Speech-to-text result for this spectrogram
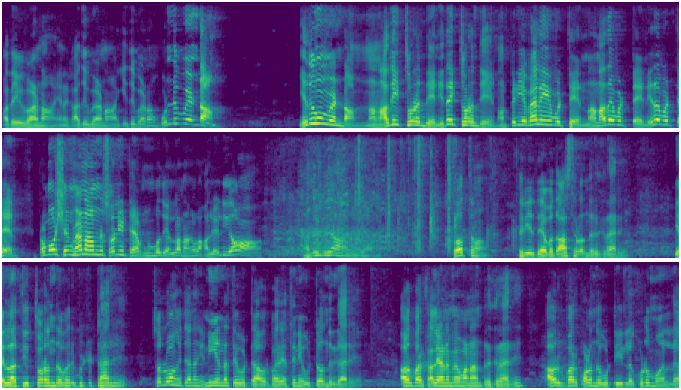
பதவி வேணாம் எனக்கு அது வேணாம் இது வேணாம் ஒன்றும் வேண்டாம். எதுவும் வேண்டாம். நான் அதை துறந்தேன் இதை துறந்தேன். நான் பெரிய வேலையை விட்டேன் நான் அதை விட்டேன் இதை விட்டேன். ப்ரமோஷன் வேணாம்னு சொல்லிட்டேன் அப்படின்போது எல்லாம் நாங்களும் அலையிலையா அலையிலையா அலையிலையா ஸ்தோத்திரம். பெரிய தேவதாசர் வந்திருக்கிறாரு. எல்லாத்தையும் துறந்தவர் விட்டுட்டாரு. சொல்லுவாங்க ஜனங்க நீ என்னத்தை விட்டு? அவர் பார் எத்தனையோ விட்டு வந்திருக்காரு. அவர் பார் கல்யாணமே வேணான்னு இருக்கிறாரு. அவருக்கு பார் குழந்தை குட்டி இல்லை குடும்பம் இல்லை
